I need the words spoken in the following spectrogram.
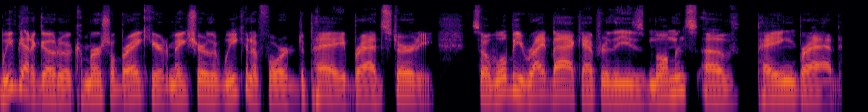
we've got to go to a commercial break here to make sure that we can afford to pay Brad Sturdy. So we'll be right back after these moments of paying Brad.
